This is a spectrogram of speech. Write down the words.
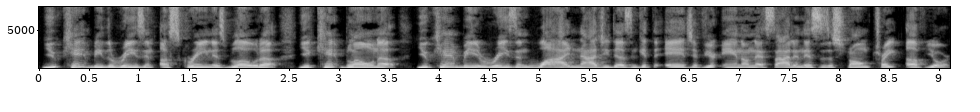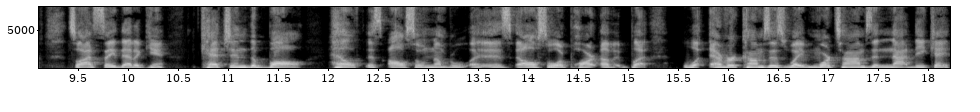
You can't be the reason a screen is blown up. You can't blown up. You can't be the reason why Najee doesn't get the edge if you're in on that side. And this is a strong trait of yours. So I say that again, catching the ball health is also number is also a part of it but whatever comes his way, more times than not, DK,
